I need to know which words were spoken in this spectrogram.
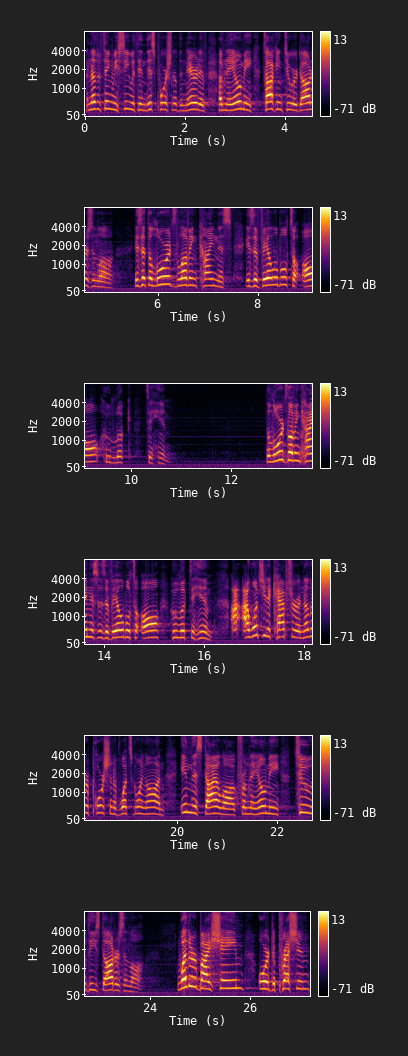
Another thing we see within this portion of the narrative of Naomi talking to her daughters in law is that the Lord's loving kindness is available to all who look to him. The Lord's loving kindness is available to all who look to him. I, I, want you to capture another portion of what's going on in this dialogue from Naomi to these daughters in law. Whether by shame or depression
